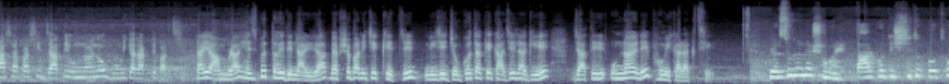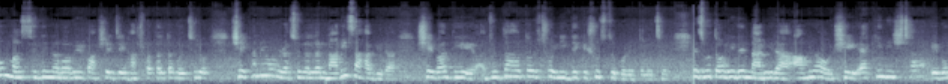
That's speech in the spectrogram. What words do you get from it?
পাশাপাশি জাতি উন্নয়নেও ভূমিকা রাখতে পারছি। তাই আমরা হেজবত তহিদের নারীরা ব্যবসা বাণিজ্যের ক্ষেত্রে নিজের যোগ্যতাকে কাজে লাগিয়ে জাতির উন্নয়নে ভূমিকা রাখছি। রসুল্লাহর সময় তার প্রতিষ্ঠিত প্রথম মসজিদে নবাবির পাশে যে হাসপাতালটা হয়েছিল, সেখানেও রসুল্লাহ নারী সাহাবিরা সেবা দিয়ে যুদ্ধাহত সৈনিকদেরকে সুস্থ করে তুলেছে। হেজবুত তহিদের নারীরা আমরাও সেই একই নিষ্ঠা এবং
